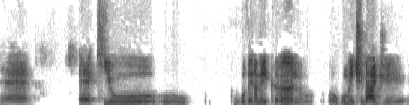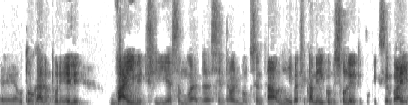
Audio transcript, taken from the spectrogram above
é, é que o, o, o, governo americano, alguma entidade é, otorgada por ele, vai emitir essa moeda central de Banco Central e aí vai ficar meio que obsoleto. Por que, que você vai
